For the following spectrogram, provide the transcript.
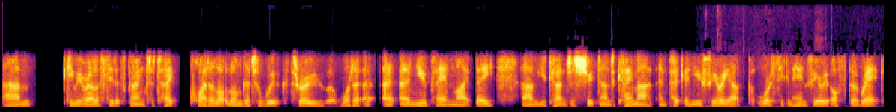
Um, KiwiRail have said it's going to take quite a lot longer to work through what a, a, a new plan might be. Um, you can't just shoot down to Kmart and pick a new ferry up or a second-hand ferry off the rack.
